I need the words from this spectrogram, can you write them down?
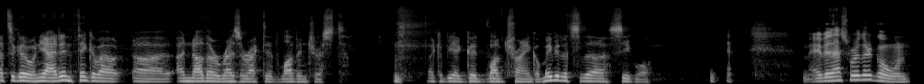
That's a good one. Yeah, I didn't think about uh, another resurrected love interest. That could be a good love triangle. Maybe that's the sequel. Maybe that's where they're going.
